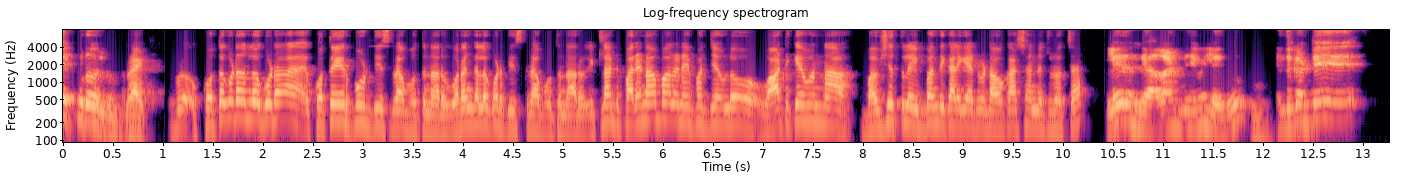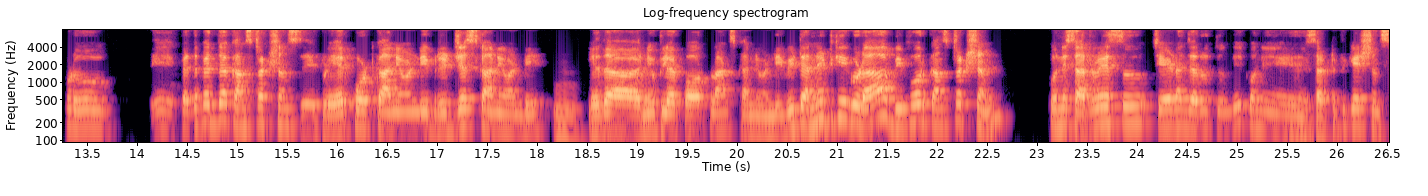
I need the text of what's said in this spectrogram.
ఎక్కువ రోజులు రైట్ ఇప్పుడు కొత్తగూడెంలో కూడా కొత్త ఎయిర్పోర్ట్ తీసుకురాబోతున్నారు వరంగల్లో కూడా తీసుకురాబోతున్నారు ఇట్లాంటి పరిణామాల నేపథ్యంలో వాటికేమన్నా భవిష్యత్తులో ఇబ్బంది కలిగేటువంటి అవకాశాన్ని చూడొచ్చా లేదండి అలాంటిది ఏమీ లేదు Hmm. ఎందుకంటే ఇప్పుడు పెద్ద పెద్ద కన్స్ట్రక్షన్స్ ఇప్పుడు ఎయిర్పోర్ట్ కానివ్వండి బ్రిడ్జెస్ కానివ్వండి ఉమ్. లేదా న్యూక్లియర్ పవర్ ప్లాంట్స్ కానివ్వండి వీటన్నిటికీ కూడా బిఫోర్ కన్స్ట్రక్షన్ కొన్ని సర్వేస్ చేయడం జరుగుతుంది కొన్ని సర్టిఫికేషన్స్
